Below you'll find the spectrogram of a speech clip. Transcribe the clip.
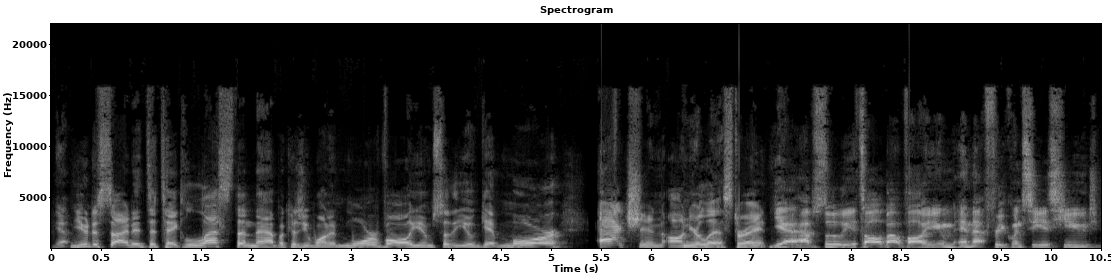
Yeah. You decided to take less than that because you wanted more volume so that you get more action on your list, right? Yeah, absolutely. It's all about volume and that frequency is huge.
